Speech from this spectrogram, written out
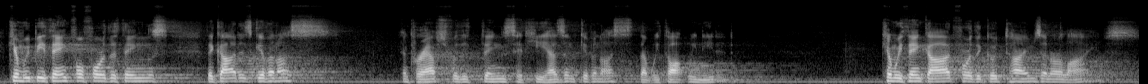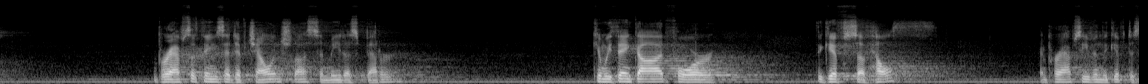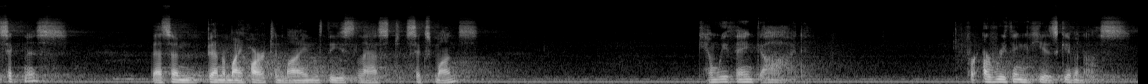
Can we be thankful for the things that God has given us and perhaps for the things that He hasn't given us that we thought we needed? Can we thank God for the good times in our lives? Perhaps the things that have challenged us and made us better? Can we thank God for the gifts of health and perhaps even the gift of sickness that's been on my heart and mind these last six months. Can we thank God for everything He has given us?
